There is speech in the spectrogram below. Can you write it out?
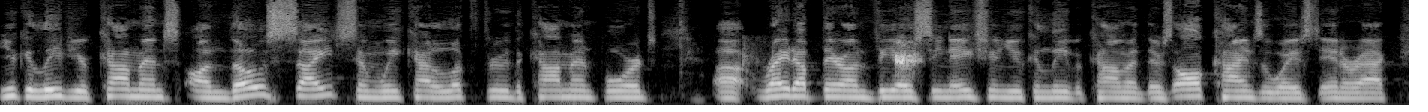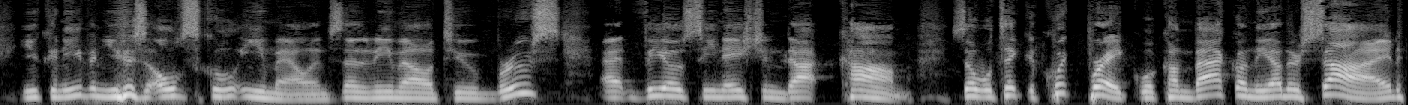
You can leave your comments on those sites, and we kind of look through the comment boards. Uh, right up there on VOC Nation. You can leave a comment. There's all kinds of ways to interact. You can even use old school email and send an email to bruce at vocnation.com. So we'll take a quick break. We'll come back on the other side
